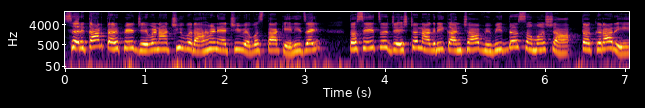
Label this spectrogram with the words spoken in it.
सरकारतर्फे जेवणाची व राहण्याची व्यवस्था केली जाईल. तसेच ज्येष्ठ नागरिकांच्या विविध समस्या तक्रारी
